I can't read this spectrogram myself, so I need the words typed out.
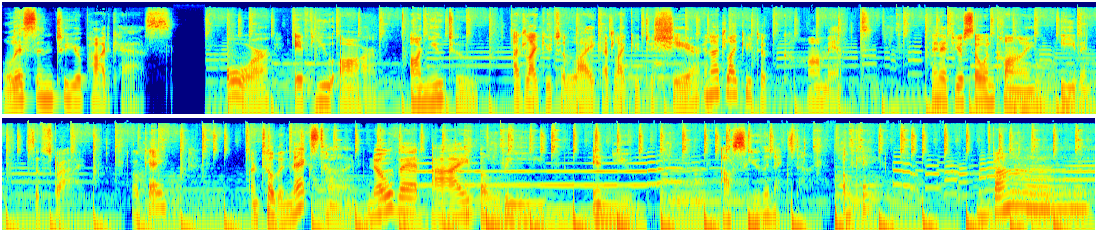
listen to your podcasts, or if you are on YouTube, I'd like you to like, I'd like you to share, and I'd like you to comment. And if you're so inclined, even subscribe. Okay? Until the next time, know that I believe in you. I'll see you the next time. Okay? Bye.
